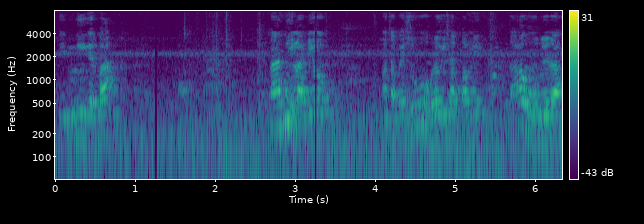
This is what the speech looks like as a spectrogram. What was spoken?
Ini kan, Pak. Ah, ni lah dia. Ah, tak payah suruh lagi satpam ni. Tahu dia dah.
